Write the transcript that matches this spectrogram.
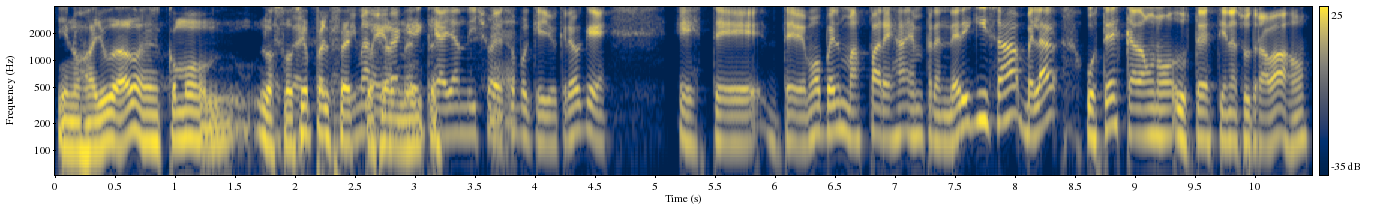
Y nos ha ayudado. Es como los socios perfectos. me realmente. Que, que, hayan dicho eso, porque yo creo que este, debemos ver más parejas emprender y quizás, ¿verdad? Ustedes, cada uno de ustedes tiene su trabajo,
